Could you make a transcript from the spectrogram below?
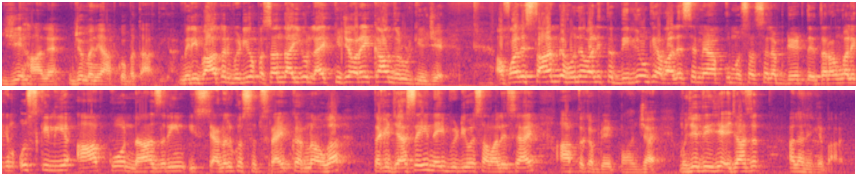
ये हाल है, जो मैंने आपको बता दिया। मेरी बात और वीडियो पसंद आई हो लाइक कीजिए और एक काम ज़रूर कीजिए। अफ़गानिस्तान में होने वाली तब्दीलियों के हवाले से मैं आपको मुसलसल अपडेट देता रहूँगा, लेकिन उसके लिए आपको नाजरीन इस चैनल को सब्सक्राइब करना होगा, ताकि जैसे ही नई वीडियो इस हवाले से आए, आप तक अपडेट पहुँच जाए। मुझे दीजिए इजाज़त, अल्लाह के बाद।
